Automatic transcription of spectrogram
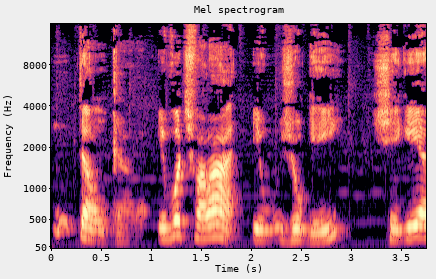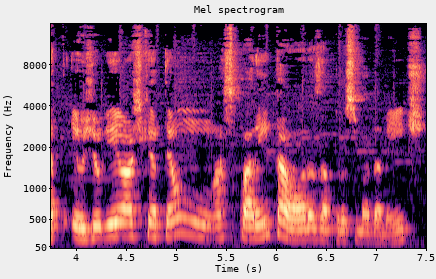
Então, cara, eu vou te falar, eu joguei, cheguei a, eu joguei eu acho que até um, umas 40 horas aproximadamente.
